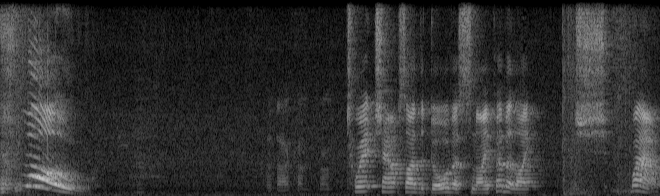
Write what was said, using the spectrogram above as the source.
Whoa! Where'd that come from? Twitch outside the door with a sniper, but like, sh- wow.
